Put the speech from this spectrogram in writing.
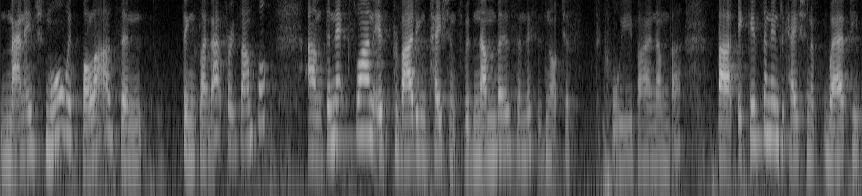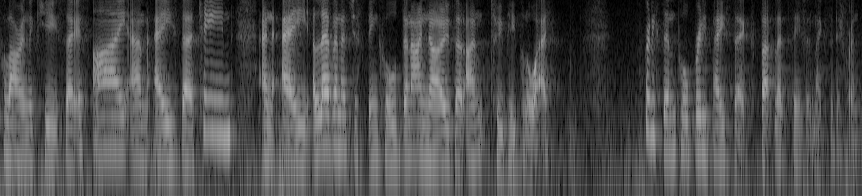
managed more with bollards and things like that, for example. Um, the next one is providing patients with numbers, and this is not just to call you by a number, but it gives an indication of where people are in the queue. So if I am A13 and A11 has just been called, then I know that I'm two people away. Pretty simple, pretty basic, but let's see if it makes a difference.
